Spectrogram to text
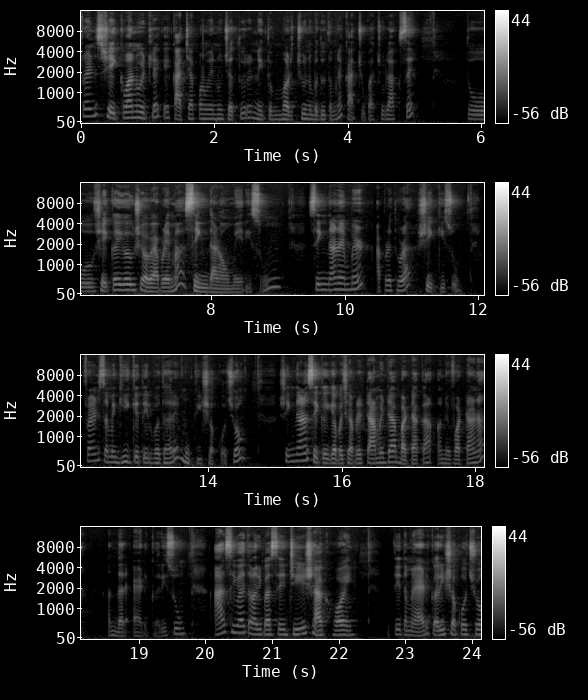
ફ્રેન્ડ્સ, શેકવાનું એટલે કે કાચાપણું એનું જતું રહે, નહીં તો મરચું ને બધું તમને કાચું કાચું લાગશે. તો શેકાઈ ગયું છે, હવે આપણે એમાં સિંગદાણા ઉમેરીશું. સિંગદાણા પણ આપણે થોડા શેકીશું. ફ્રેન્ડ્સ, તમે ઘી કે તેલ વધારે મૂકી શકો છો. શિંગદાણા શેકાઈ ગયા પછી આપણે ટામેટાં, બટાકા અને વટાણા અંદર એડ કરીશું. આ સિવાય તમારી પાસે જે શાક હોય તે તમે એડ કરી શકો છો.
